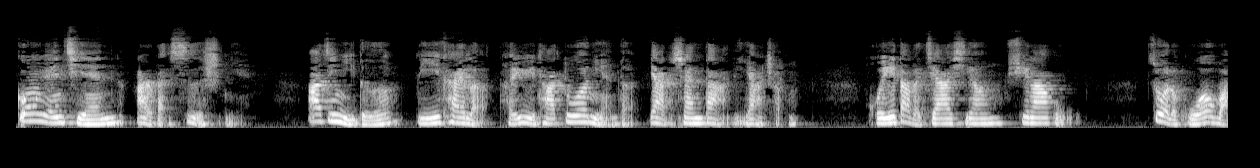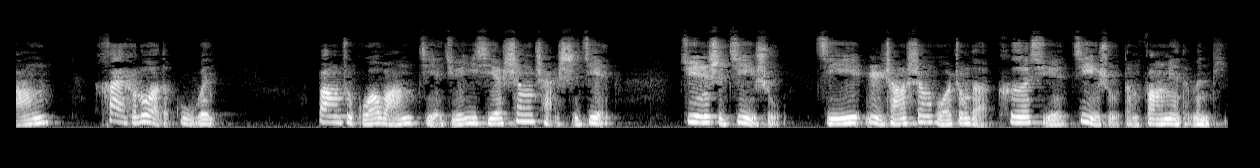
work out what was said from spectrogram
公元前二百四十年，阿基米德离开了培育他多年的亚历山大里亚城，回到了家乡叙拉古，做了国王。汉克洛的顾问，帮助国王解决一些生产实践、军事技术及日常生活中的科学技术等方面的问题。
